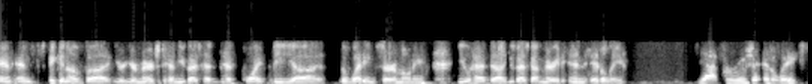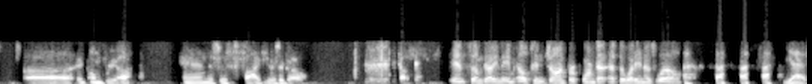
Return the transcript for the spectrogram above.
And and speaking of uh, your your marriage to him, you guys had had quite the uh, the wedding ceremony. You had uh, you guys got married in Italy. yeah perugia italy uh in umbria and this was five years ago And some guy named Elton John performed at, at the wedding as well. yes,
